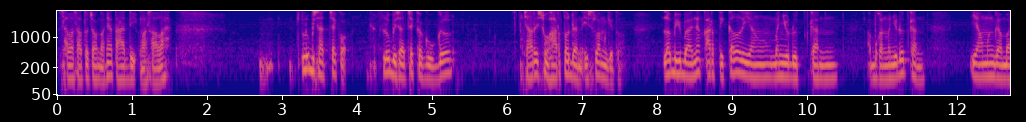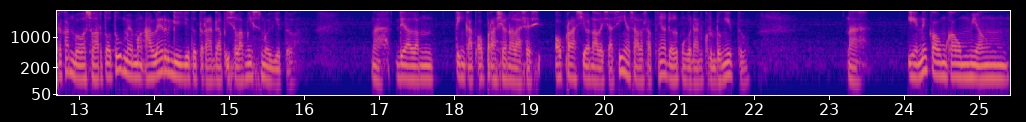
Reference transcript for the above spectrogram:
salah satu contohnya tadi masalah lu bisa cek kok. Lu bisa cek ke Google cari Soeharto dan Islam gitu. Lebih banyak artikel yang menyudutkan bukan menyudutkan yang menggambarkan bahwa Soeharto tuh memang alergi gitu terhadap Islamisme gitu. Nah, di dalam tingkat operasionalisasi operasionalisasinya salah satunya adalah penggunaan kerudung itu. Nah, ini kaum-kaum yang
